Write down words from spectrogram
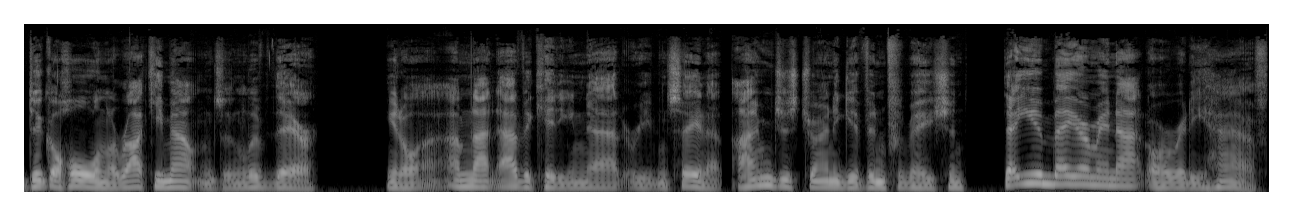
dig a hole in the Rocky Mountains and live there. You know, I'm not advocating that or even saying that. I'm just trying to give information that you may or may not already have.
